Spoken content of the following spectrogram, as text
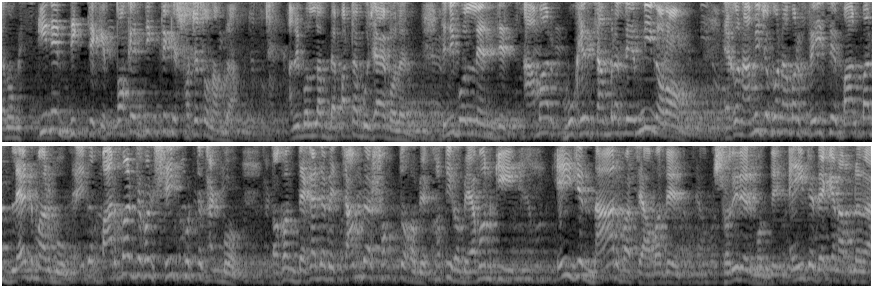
এবং স্কিনের দিক থেকে, ত্বকের দিক থেকে সচেতন আমরা। আমি বললাম, ব্যাপারটা বুঝায় বলেন। তিনি বললেন যে, আমার মুখের চামড়া তো এমনি নরম। এখন আমি যখন আমার ফেসে বারবার ব্লেড মারবো, এটা বারবার যখন শেপ করতে থাকব, তখন দেখা যাবে চামড়া শক্ত হবে, ক্ষতি হবে। এমনকি এই যে নার্ভ আছে আমাদের শরীরের মধ্যে, এই যে দেখেন আপনারা,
